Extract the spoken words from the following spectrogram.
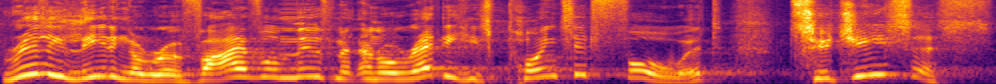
really leading a revival movement movement, and already he's pointed forward to Jesus.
